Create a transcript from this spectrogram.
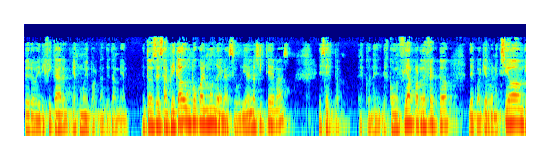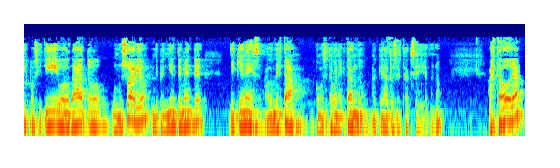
pero verificar es muy importante también. Entonces, aplicado un poco al mundo de la seguridad en los sistemas, es esto desconfiar por defecto de cualquier conexión, dispositivo, dato, un usuario, independientemente de quién es, a dónde está, cómo se está conectando, a qué datos se está accediendo. ¿no? Hasta ahora,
